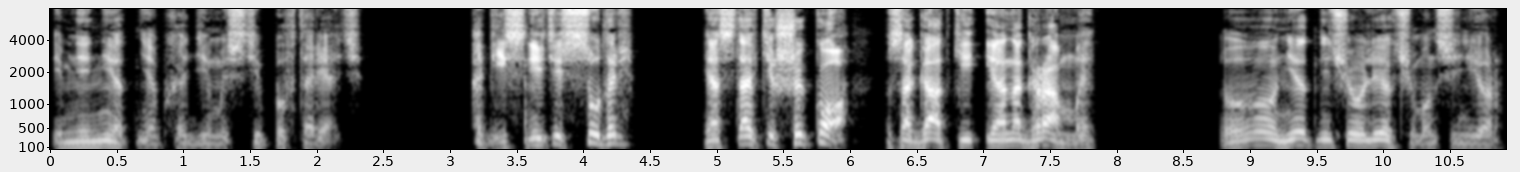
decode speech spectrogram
«и мне нет необходимости повторять». «Объяснитесь, сударь, и оставьте Шико, загадки и анаграммы». «О, нет ничего легче, монсеньор.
